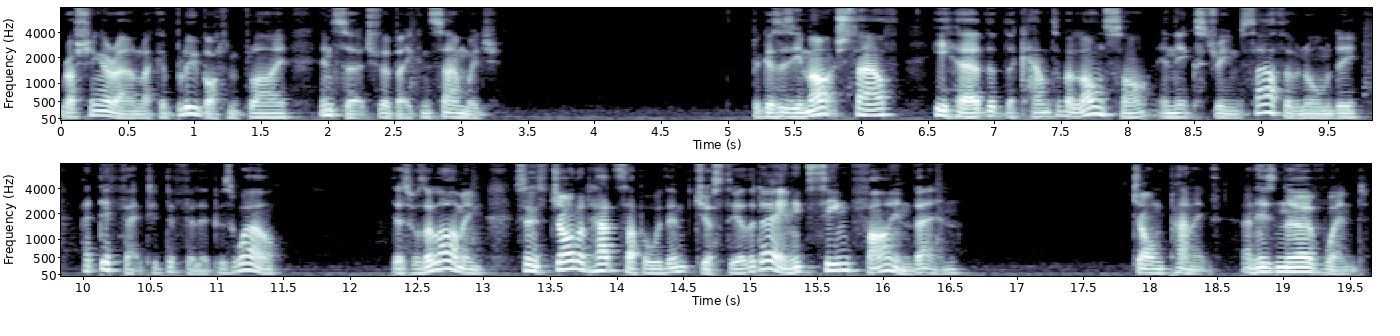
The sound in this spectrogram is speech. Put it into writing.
rushing around like a blue bottom fly in search of a bacon sandwich. Because as he marched south, he heard that the Count of Alençon in the extreme south of Normandy had defected to Philip as well. This was alarming, since John had had supper with him just the other day, and he'd seemed fine then. John panicked, and his nerve went.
